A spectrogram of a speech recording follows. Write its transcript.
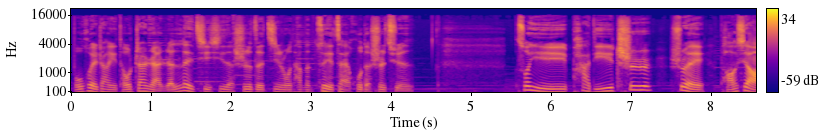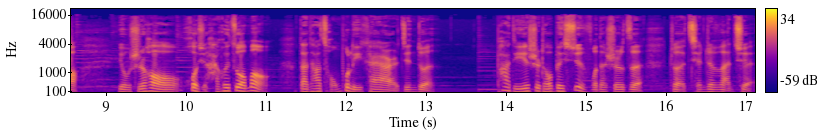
不会让一头沾染人类气息的狮子进入他们最在乎的狮群。所以帕迪吃睡咆哮，有时候或许还会做梦，但他从不离开埃尔金顿。帕迪是头被驯服的狮子，这千真万确。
